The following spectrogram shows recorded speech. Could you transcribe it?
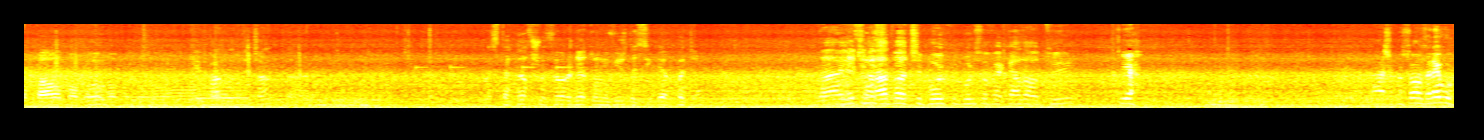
Опа, опа, опа, опа, опа. с такъв шофьор, дето не вижда си гледа пътя. Да, и че се радва, че Бойко Борисов е казал той. Я. Аз ще гласувам за него.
